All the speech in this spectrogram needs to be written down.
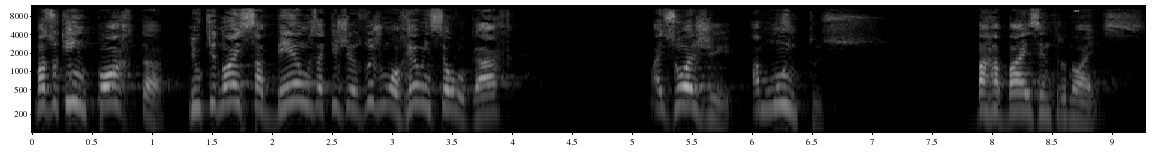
Mas o que importa e o que nós sabemos é que Jesus morreu em seu lugar. Mas hoje há muitos barrabás entre nós.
